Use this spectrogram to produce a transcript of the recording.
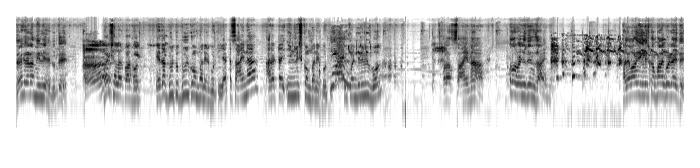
যাই সেটা নিলি হইল দে। ওই শালার পাগল এটা দুইটো দুই কোম্পানির গুটি একটা চাইনা আর একটা ইংলিশ কোম্পানির গুটি। তুই কোনটা নিবি বল? শালা চাই না অত বেশি দিন যায় না তাহলে আমার ইংলিশ কোম্পানির গুটি দে।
